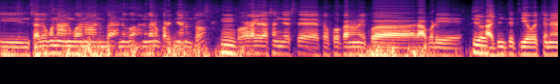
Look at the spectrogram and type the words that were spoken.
ఈ చదువుకున్న అనుగుణ అనుగుణ పరిజ్ఞానంతో. కూరగాయల వ్యవసాయం చేస్తే తక్కువ కాలంలో ఎక్కువ రాబడి. ఆర్జించి తీయవచ్చనే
